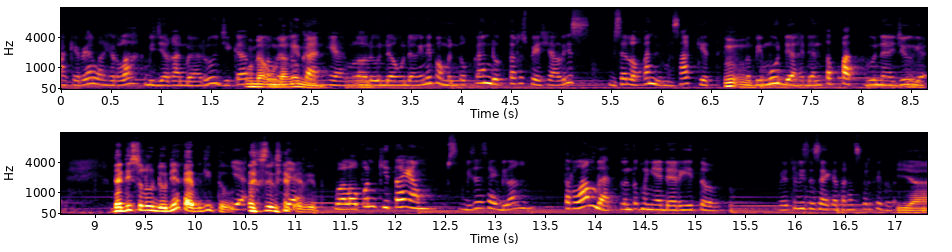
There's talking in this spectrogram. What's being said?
akhirnya lahirlah kebijakan baru jika Undang-undang pembentukan ini. ya melalui undang-undang ini pembentukan dokter spesialis bisa dilakukan di rumah sakit Mm-mm. lebih mudah dan tepat guna juga. Dan di seluruh dunia kayak begitu. Ya, ya. kayak gitu. walaupun kita yang bisa saya bilang terlambat untuk menyadari itu. Berarti bisa saya katakan seperti itu. Pak? Ya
